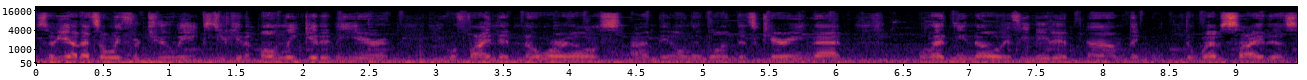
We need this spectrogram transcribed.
So yeah, that's only for two weeks. You can only get it here. You will find it nowhere else. I'm the only one that's carrying that. Let me know if you need it. Um, the, the website is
